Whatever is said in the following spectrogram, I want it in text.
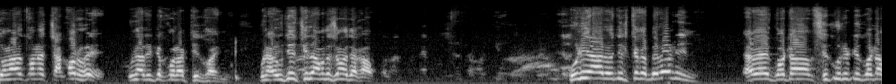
জনার্দনের চাকর হয়ে উনার এটা করা ঠিক হয়নি। উনার উচিত ছিল আমাদের সঙ্গে দেখা করা উনি আর ওদিক থেকে বেরোনি এবার গোটা সিকিউরিটি গোটা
